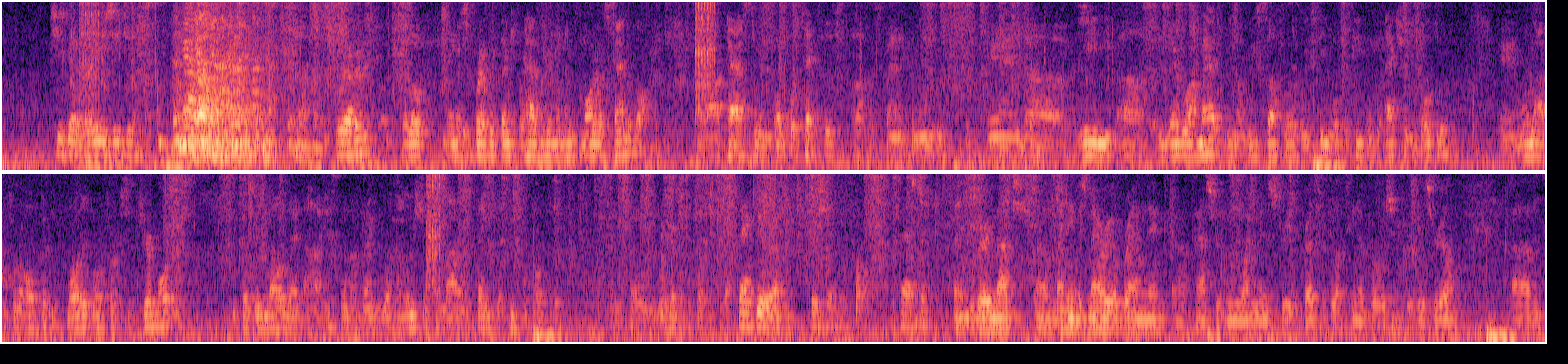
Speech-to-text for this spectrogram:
She's got a very easy job. Reverend? Hello, Mr. President, thank you for having me. My name is Mario Sandoval, uh, pastor in Waco, Texas, uh, Hispanic community. And uh, we, uh, and there where I'm at, you know, we suffer, we see what the people actually go through. And we're not for open borders, we're for secure borders, because we know that uh, it's gonna bring resolution to a lot of the things that people go through. And so we're here to support you for that. Thank you, Reverend. Appreciate it. Pastor? Thank you very much. Uh, My name is Mario Bramnick, uh, pastor of New Wine Ministry and president of Latino Coalition for Israel. Um,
